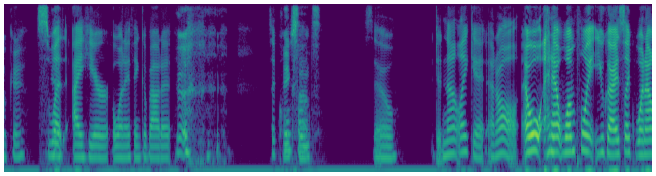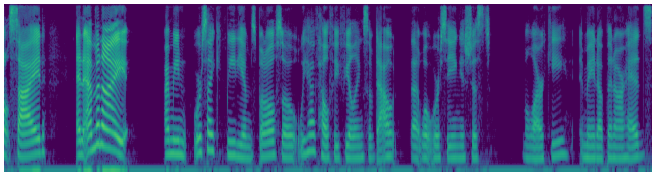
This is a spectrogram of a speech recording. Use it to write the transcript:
okay It's Yeah. what I hear when I think about it. It's a cool makes song. sense So I did not like it at all. Oh, and at one point you guys like went outside and Em and I I mean, we're psychic mediums, but also we have healthy feelings of doubt that what we're seeing is just malarkey and made up in our heads.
